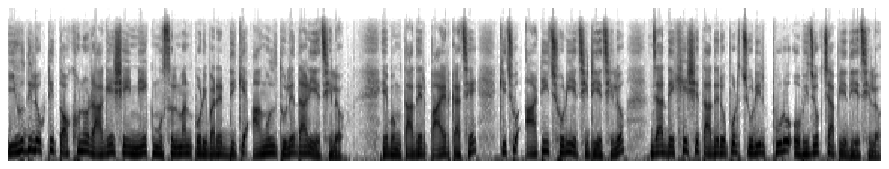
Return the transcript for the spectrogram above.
ইহুদি লোকটি তখনও রাগে সেই নেক মুসলমান পরিবারের দিকে আঙুল তুলে দাঁড়িয়েছিল এবং তাদের পায়ের কাছে কিছু আটি ছড়িয়ে ছিটিয়েছিল যা দেখে সে তাদের ওপর চুরির পুরো অভিযোগ চাপিয়ে দিয়েছিল।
